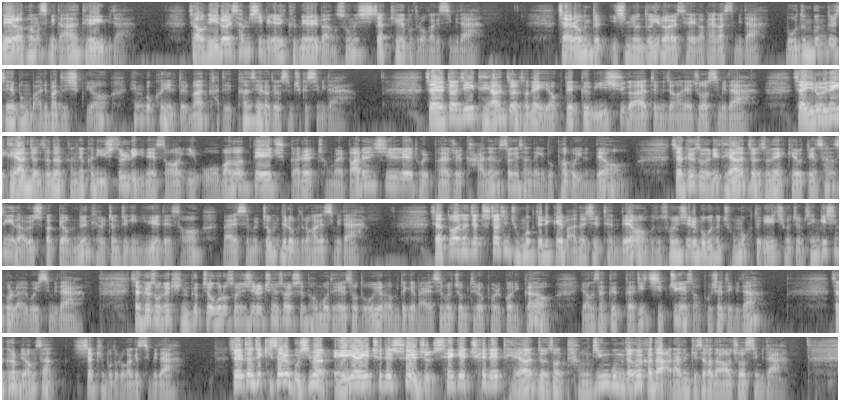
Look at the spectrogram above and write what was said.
네, 여러분 반갑습니다. 대의입니다. 자, 오늘 1월 30일 금요일 방송 시작해 보도록 하겠습니다. 자, 여러분들 20년도 1월 새해가 밝았습니다. 모든 분들 새해 복 많이 받으시고요. 행복한 일들만 가득한 새해가 되었으면 좋겠습니다. 자, 일단 이 대한전선의 역대급 이슈가 등장을 해주었습니다. 자, 이로 인해 이 대한전선은 강력한 이슈들로 인해서 이 5만원대의 주가를 정말 빠른 시일 내에 돌파해줄 가능성이 상당히 높아 보이는데요. 자, 그래서 오늘 이 대한전선의 계속된 상승이 나올 수밖에 없는 결정적인 이유에 대해서 말씀을 좀 드려보도록 하겠습니다. 자, 또한 현재 투자하신 종목들이 꽤 많으실 텐데요. 그래서 손실을 보고 있는 종목들이 지금 좀 생기신 걸로 알고 있습니다. 자, 그래서 오늘 긴급적으로 손실을 최소화할 수 있는 방법에 대해서도 여러분들에게 말씀을 좀 드려볼 거니까요. 영상 끝까지 집중해서 보셔야 됩니다. 자, 그럼 영상 시작해 보도록 하겠습니다. 자, 일단 이제 기사를 보시면 AI 최대 수혜주, 세계 최대 대한전선 당진 공장을 가다라는 기사가 나와 주었습니다.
